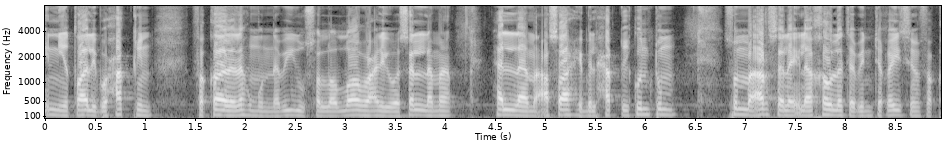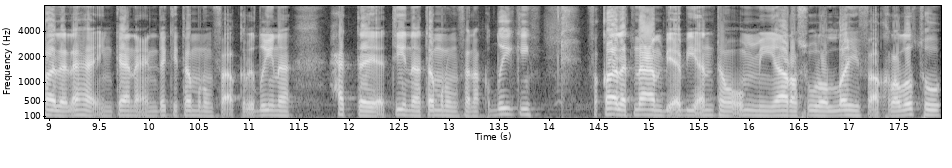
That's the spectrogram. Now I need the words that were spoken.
إني طالب حق. فقال لهم النبي صلى الله عليه وسلم هلا مع صاحب الحق كنتم؟ ثم أرسل إلى خولة بنت قيس فقال لها إن كان عندك تمر فأقرضينا حتى يأتينا تمر فنقضيك. فقالت نعم بأبي أنت وأمي يا رسول الله فأقرضته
